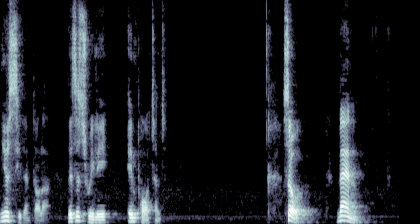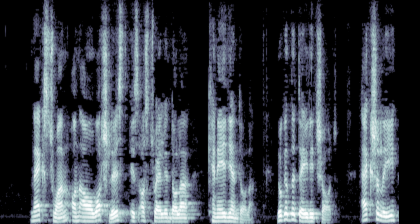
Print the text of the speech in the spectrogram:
New Zealand dollar. This is really important. So then next one on our watch list is Australian dollar, Canadian dollar. Look at the daily chart. Actually,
